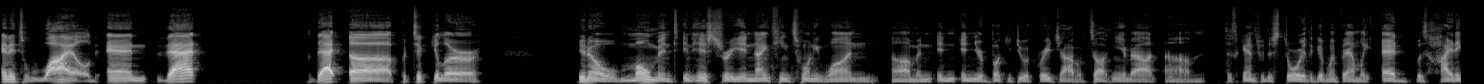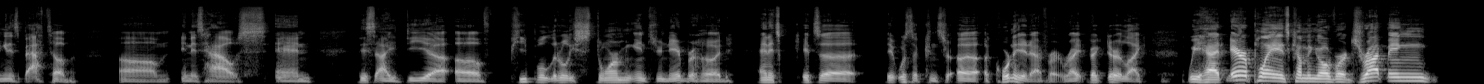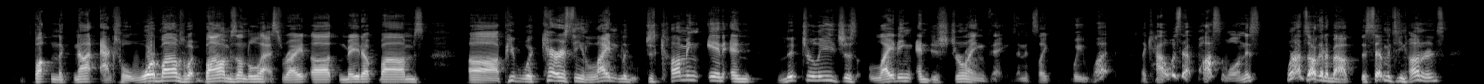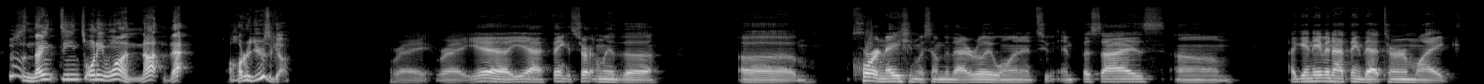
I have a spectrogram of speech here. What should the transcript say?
and it's wild. And that that uh particular you know moment in history in 1921 um and in, in your book you do a great job of talking about um just getting through the story of the goodwin family ed was hiding in his bathtub um in his house and this idea of people literally storming into your neighborhood, and it's it's a it was a, a, a coordinated effort, right, Victor? Like we had airplanes coming over, dropping, but not actual war bombs, but bombs nonetheless, right? Uh, made up bombs. Uh, people with kerosene lighting, just coming in and literally just lighting and destroying things. And it's like, wait, what? Like, how is that possible? And this We're not talking about the 1700s. This was 1921, not that 100 years ago. Right, right. Yeah, yeah. I think certainly the um, coordination was something that I really wanted to emphasize. Um, again, even I think that term like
